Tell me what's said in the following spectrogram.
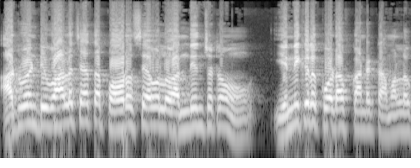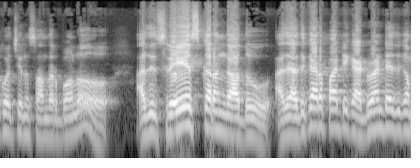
అటువంటి వాళ్ళ చేత పౌర సేవలు అందించడం ఎన్నికల కోడ్ ఆఫ్ కాండక్ట్ అమల్లోకి వచ్చిన సందర్భంలో అది శ్రేయస్కరం కాదు. అది అధికార పార్టీకి అడ్వాంటేజ్గా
